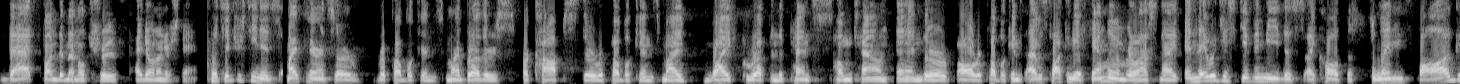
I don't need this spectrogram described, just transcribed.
that fundamental truth, I don't understand. What's interesting is my parents are Republicans. My brothers are cops. They're Republicans. My wife grew up in the Pence hometown and they're all Republicans. I was talking to a family member last night and they were just giving me this, I call it the Flynn fog,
